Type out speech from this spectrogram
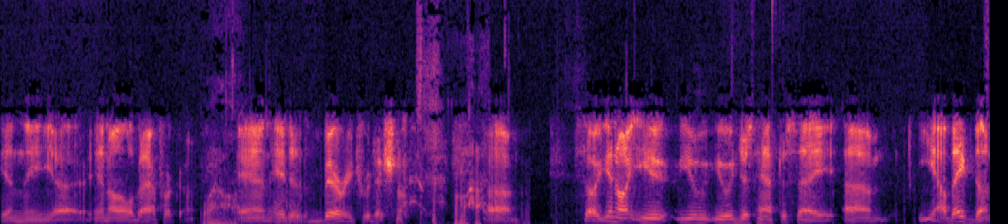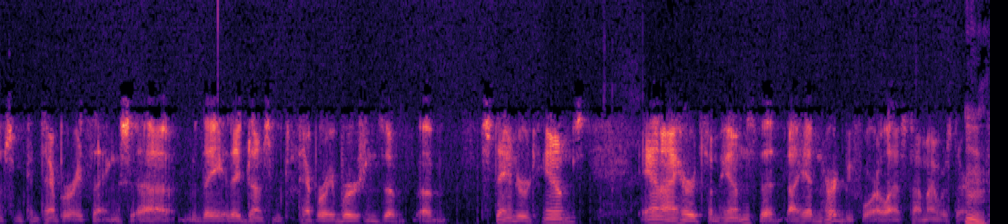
in the uh, in all of Africa. Wow! And it is very traditional. Wow. um, so you know, you you you just have to say, um, yeah, they've done some contemporary things. Uh, they they've done some contemporary versions of, of standard hymns, and I heard some hymns that I hadn't heard before last time I was there. Mm.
